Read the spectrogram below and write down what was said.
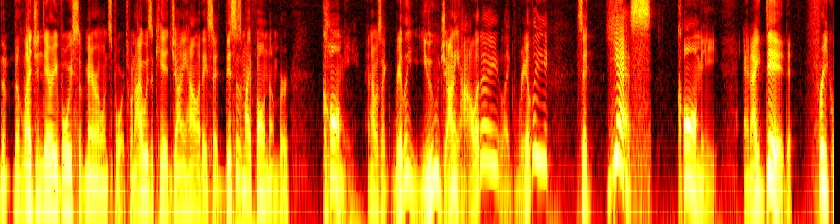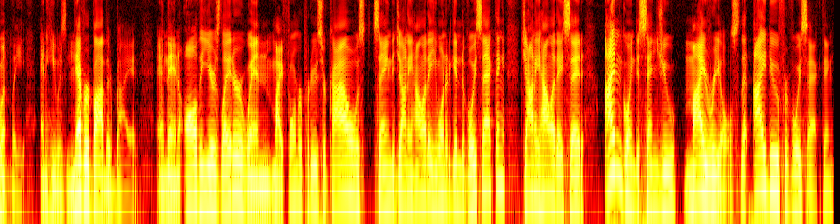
the, the legendary voice of Maryland sports. When I was a kid, Johnny Holliday said, This is my phone number. Call me. And I was like, Really? You, Johnny Holliday? Like, really? He said, Yes, call me. And I did frequently. And he was never bothered by it. And then all the years later, when my former producer Kyle was saying to Johnny Holliday he wanted to get into voice acting, Johnny Holliday said, I'm going to send you my reels that I do for voice acting.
